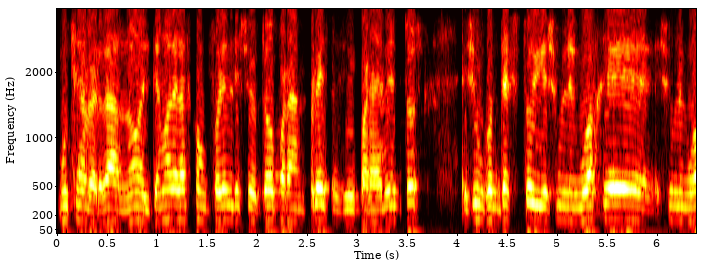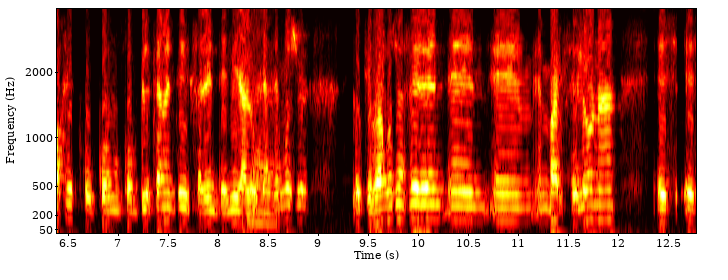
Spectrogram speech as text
mucha verdad, ¿no? El tema de las conferencias, sobre todo para empresas y para eventos, es un contexto y es un lenguaje es un lenguaje co- con- completamente diferente. Mira, lo que hacemos lo que vamos a hacer en, en- en Barcelona es, es,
